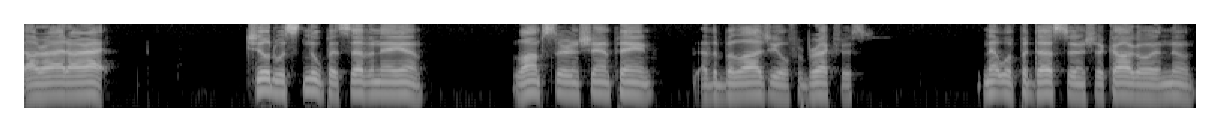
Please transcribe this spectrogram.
All right, all right. Chilled with Snoop at 7 a.m. Lobster and champagne at the Bellagio for breakfast. Met with Podesta in Chicago at noon.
